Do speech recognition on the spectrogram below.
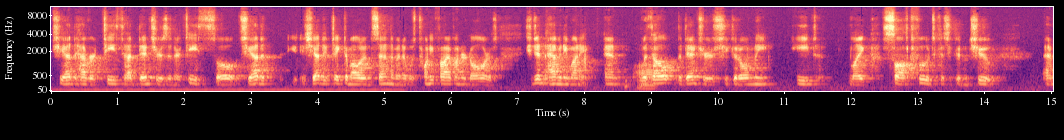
She had to have her teeth had dentures in her teeth, so she had to she had to take them out and send them, and it was twenty five hundred dollars she didn't have any money, and wow. without the dentures, she could only eat like soft foods because she couldn't chew. And,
